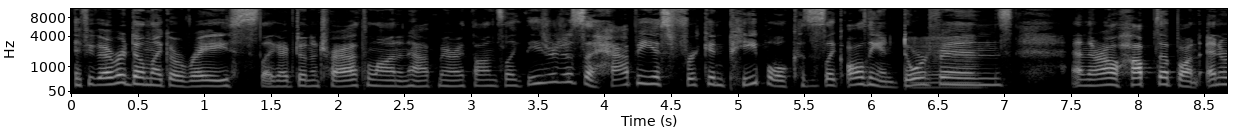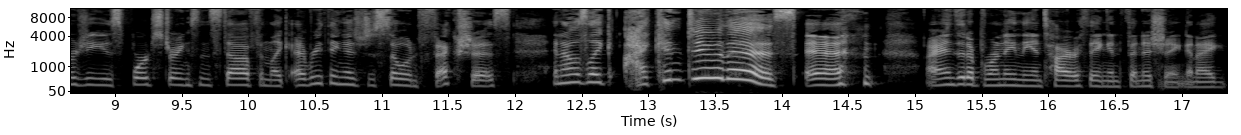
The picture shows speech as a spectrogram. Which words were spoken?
if you've ever done like a race, like I've done a triathlon and half marathons, like these are just the happiest freaking people because it's like all the endorphins yeah. and they're all hopped up on energy, sports drinks and stuff. And like everything is just so infectious. And I was like, I can do this. And I ended up running the entire thing and finishing. And I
